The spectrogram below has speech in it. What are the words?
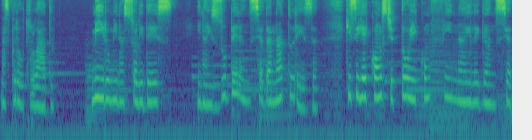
Mas, por outro lado, miro-me na solidez e na exuberância da natureza que se reconstitui com fina elegância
